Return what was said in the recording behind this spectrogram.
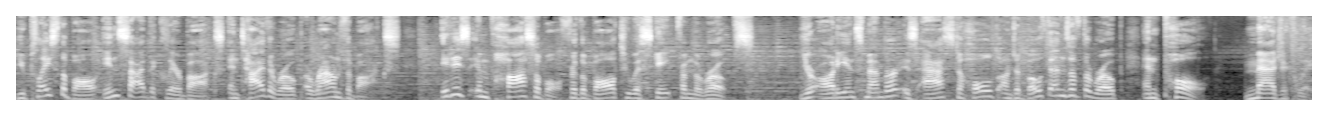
you place the ball inside the clear box and tie the rope around the box. It is impossible for the ball to escape from the ropes. Your audience member is asked to hold onto both ends of the rope and pull. Magically,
